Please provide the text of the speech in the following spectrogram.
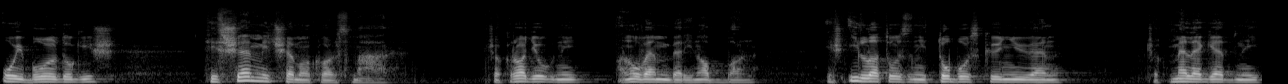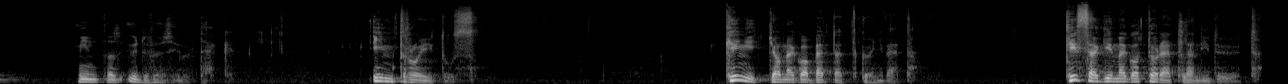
oly boldog is, hisz semmit sem akarsz már, csak ragyogni a novemberi napban, és illatozni toboz könnyűen, csak melegedni, mint az üdvözültek. Introitus. Kinyitja meg a betett könyvet. Kiszegi meg a töretlen időt.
